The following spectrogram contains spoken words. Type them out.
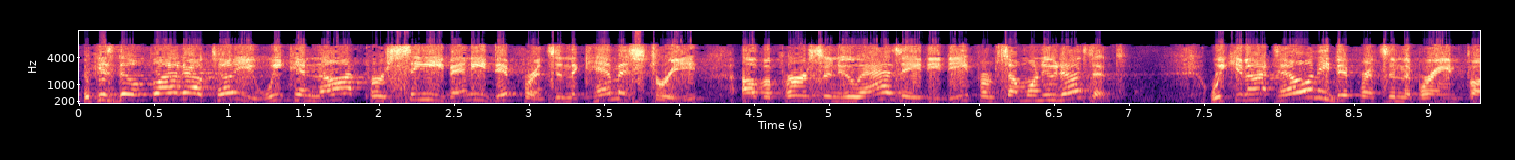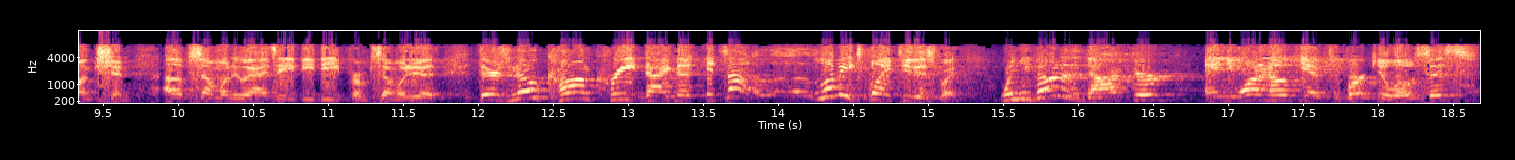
Because they'll flat out tell you, we cannot perceive any difference in the chemistry of a person who has ADD from someone who doesn't. We cannot tell any difference in the brain function of someone who has ADD from someone who does. There's no concrete diagnosis. It's not. Let me explain to you this way. When you go to the doctor and you want to know if you have tuberculosis,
